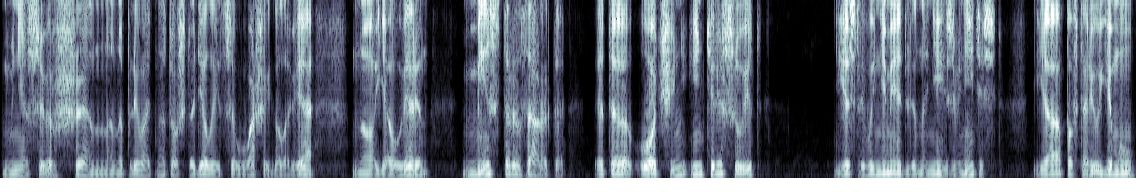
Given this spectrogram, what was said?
Мне совершенно наплевать на то, что делается в вашей голове, но я уверен, мистера Зарака это очень интересует. Если вы немедленно не извинитесь, я повторю ему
